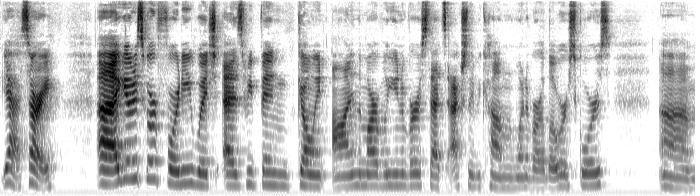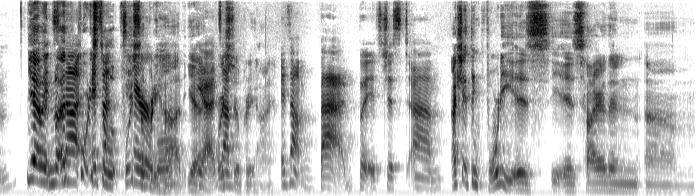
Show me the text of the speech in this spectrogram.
Yeah, sorry. Uh, I gave it a score of 40, which as we've been going on in the Marvel universe, that's actually become one of our lower scores. Um, yeah I mean It's no, not- 40 it's still not 40 still pretty high yeah, Yeah, it's 40 not- still pretty high. it's not bad, but it's just um, Actually I think 40 is is higher than um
